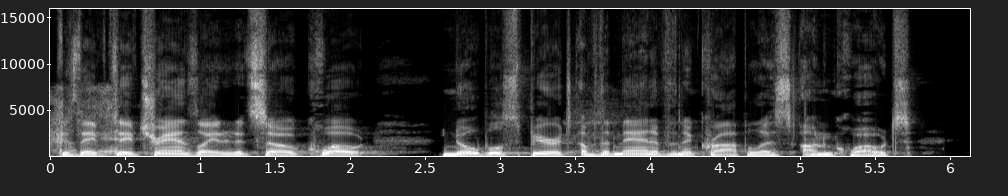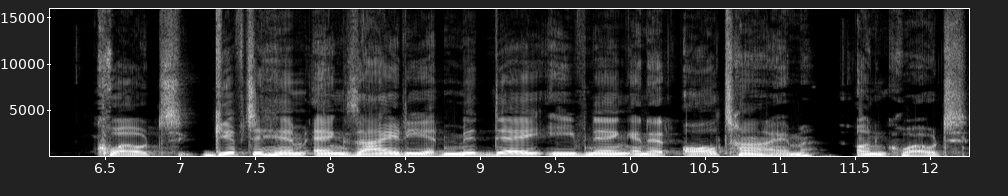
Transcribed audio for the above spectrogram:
because they've they've translated it. So, quote, "Noble spirit of the man of the necropolis," unquote. Quote, "Give to him anxiety at midday, evening, and at all time." Unquote.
